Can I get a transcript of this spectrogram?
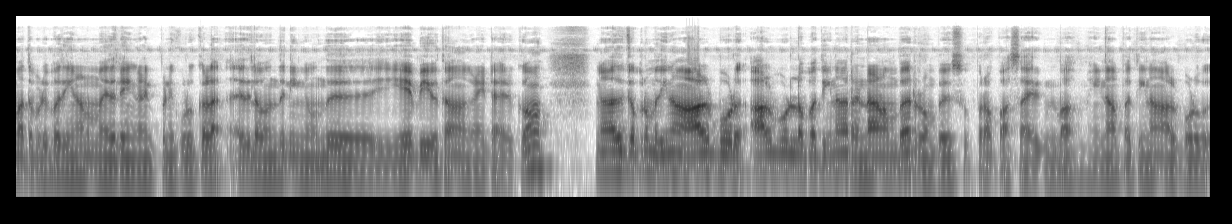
மற்றபடி பார்த்திங்கன்னா நம்ம இதுலேயும் கனெக்ட் பண்ணி கொடுக்கல. இதில் வந்து நீங்கள் வந்து ஏபி தான் கனெக்ட் ஆகிருக்கும் அதுக்கப்புறம் பார்த்திங்கன்னா ஆல் போர்டு ஆல் போர்டில் பார்த்திங்கன்னா ரெண்டாம் நம்பர் ரொம்பவே சூப்பராக பாஸ் ஆகிருக்குன்பா மெயினாக பார்த்திங்கன்னா ஆல் போர்டு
